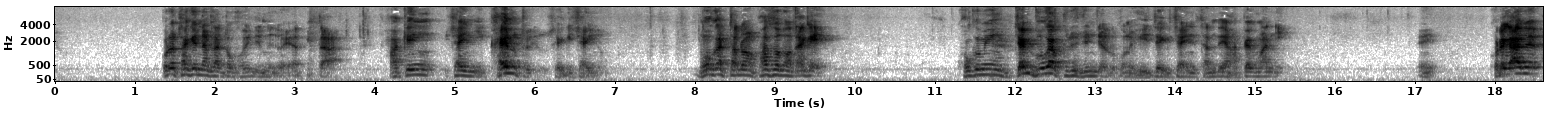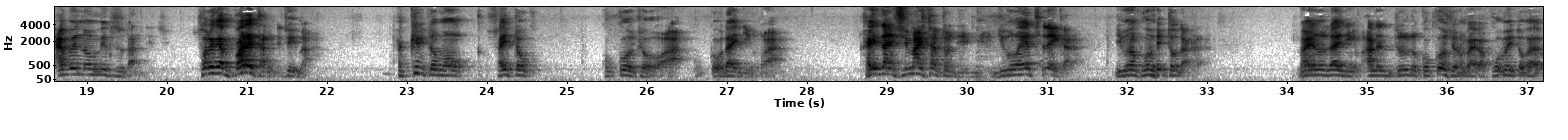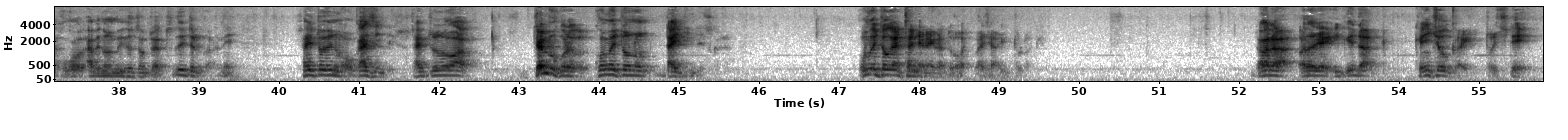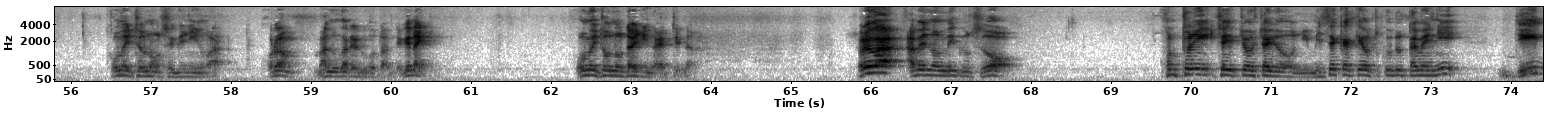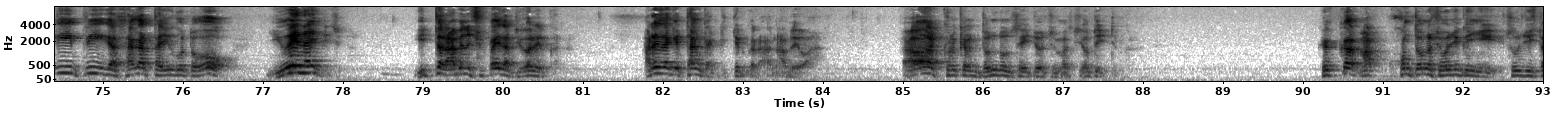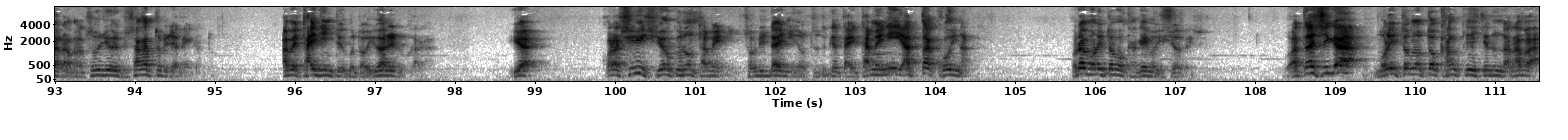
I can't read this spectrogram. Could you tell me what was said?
これは竹中と小泉がやった派遣社員に変えるという正規社員を。儲かったのはパソナだけ。国民全部が苦しんでいるこの非正規社員3800万人。これがアベノミクスなんです。それがバレたんですよ、今。はっきりともう斉藤国交省は国交大臣は改ざんしましたと自分はやってないから自分は公明党だから前の大臣あれずっと国交省の場合は公明党がここ安倍のミクスと続いてるからね。斉藤言うのもおかしいんです。斉藤は全部これ公明党の大臣ですから。公明党がやったんじゃないかとわしは言ってるわけ。だから私は池田検証会として公明党の責任はこれは免れることはできない。公明党の大臣がやってるんだそれはアベノミクスを本当に成長したように見せかけを作るために DDP が下がったいうことを言えないんですよ。言ったら安倍の失敗だと言われるから。あれだけ単価切ってるから安倍はああこれからどんどん成長しますよと言ってるから結果まあ本当の正直に数字したら、まあ、数字より下がってるじゃないか安倍退陣ということを言われるからいやこれは私利私欲のために総理大臣を続けたいためにやった行為なんだこれは森友影も一緒です私が森友と関係してるならば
